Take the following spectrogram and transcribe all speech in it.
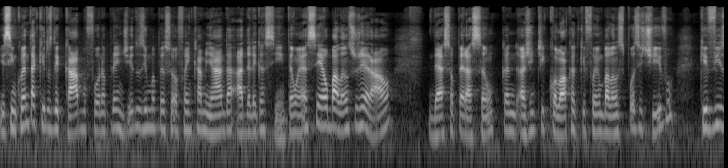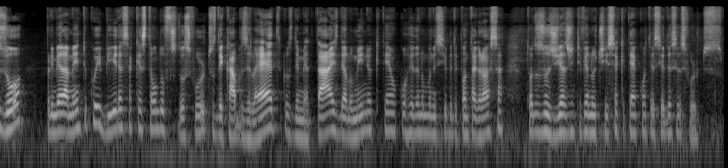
e 50 quilos de cabo foram apreendidos e uma pessoa foi encaminhada à delegacia. Então, esse é o balanço geral dessa operação. A gente coloca que foi um balanço positivo que visou primeiramente, coibir essa questão dos, dos, furtos de cabos elétricos, de metais, de alumínio que tem ocorrido no município de Ponta Grossa. Todos os dias a gente vê notícia que tem acontecido esses furtos.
